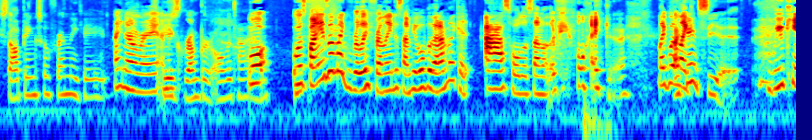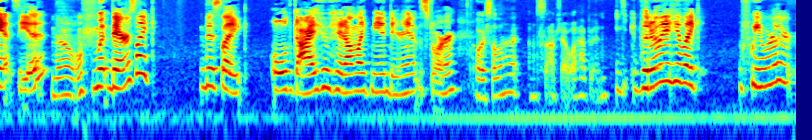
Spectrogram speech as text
Stop being so friendly, Kate. I know, right? I'm Be just a grumper all the time. Well, what's funny is I'm like really friendly to some people, but then I'm like an asshole to some other people. Like, yeah. like when I like can't see it. you can't see it. No. When there's like this like old guy who hit on like me and Darian at the store. Oh, I saw that on Snapchat. What happened? Literally, he like we were.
